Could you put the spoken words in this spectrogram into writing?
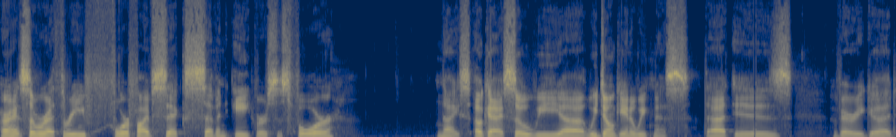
All right, so we're at three, four, five, six, seven, eight versus four. Nice. Okay, so we uh, we don't gain a weakness. That is very good.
